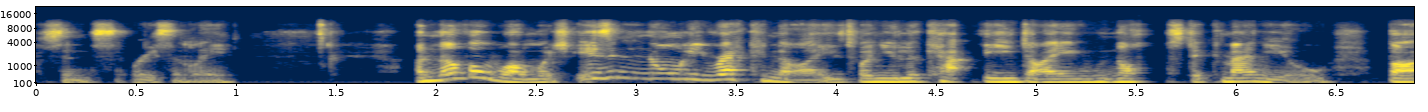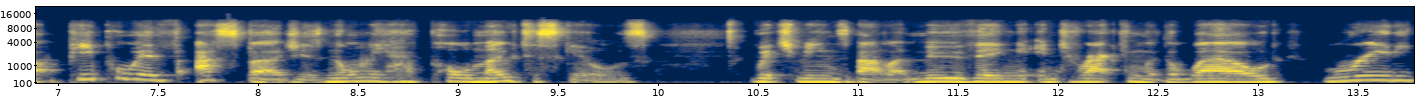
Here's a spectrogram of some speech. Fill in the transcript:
since recently. Another one which isn't normally recognized when you look at the diagnostic manual, but people with Asperger's normally have poor motor skills, which means about like moving, interacting with the world, really,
